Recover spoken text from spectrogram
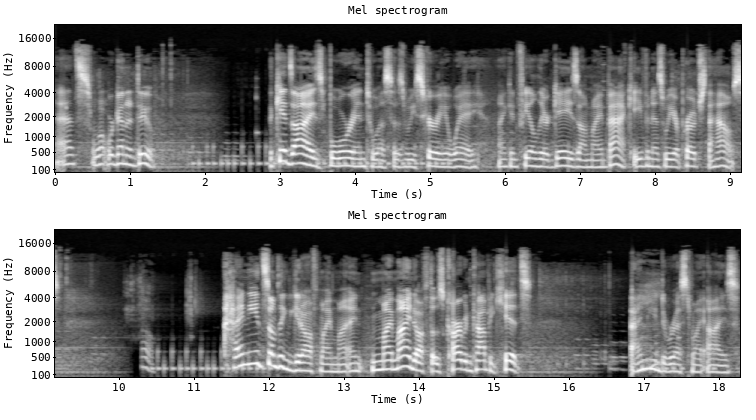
That's what we're gonna do. The kids' eyes bore into us as we scurry away. I can feel their gaze on my back even as we approach the house. Oh. I need something to get off my mind my mind off those carbon copy kids. I need to rest my eyes.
